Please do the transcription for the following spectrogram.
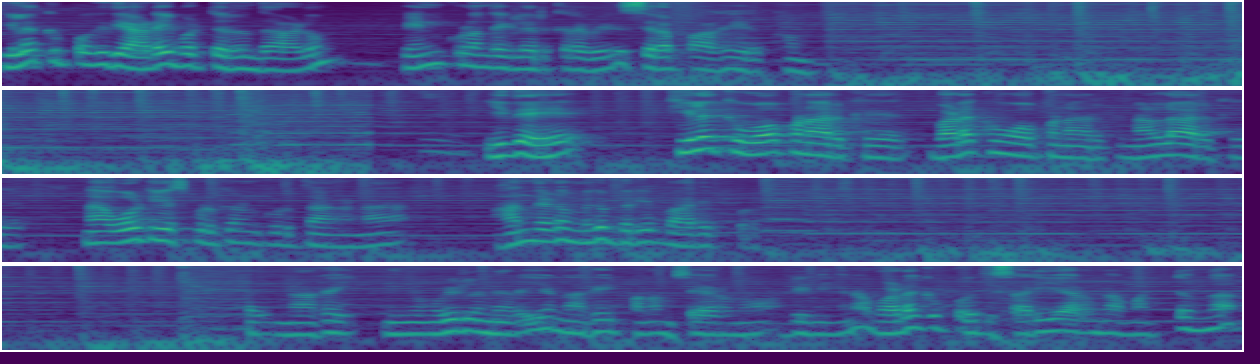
கிழக்கு பகுதி அடைபட்டு இருந்தாலும் பெண் குழந்தைகள் இருக்கிற வீடு சிறப்பாக இருக்கும். இதே கிழக்கு ஓப்பனாக இருக்குது வடக்கும் ஓப்பனாக இருக்குது நல்லா இருக்குது நான் ஓடிஎஸ் கொடுக்கணும்னு கொடுத்தாங்கன்னா அந்த இடம் மிகப்பெரிய பாதிப்பு கொடுக்கும். நகை. நீங்கள் உங்கள் வீட்டில் நிறைய நகை பணம் சேரணும் அப்படின்னீங்கன்னா வடக்கு பகுதி சரியாக இருந்தால் மட்டும்தான்.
